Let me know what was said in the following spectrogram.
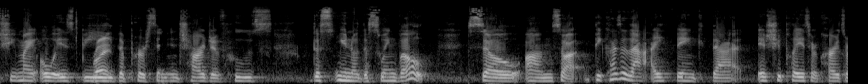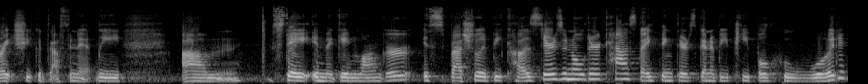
she might always be Right. the person in charge of who's this you know the swing vote. So um so because of that i think that if she plays her cards right she could definitely um stay in the game longer especially because there's an older cast. I think there's going to be people who would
